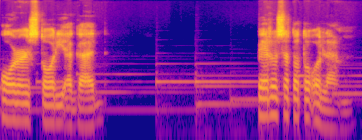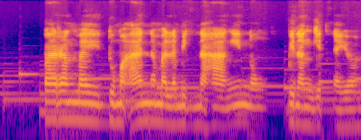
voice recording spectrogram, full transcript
horror story agad. Pero sa totoo lang, parang may dumaan na malamig na hangin nung binanggit niya yon.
